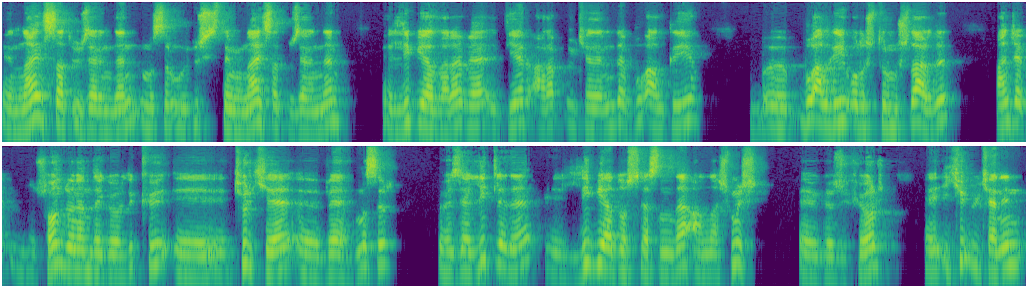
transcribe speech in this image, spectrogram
e, Nilesat üzerinden, Mısır uydu sistemi Nilesat üzerinden e, Libyalılara ve diğer Arap ülkelerinde bu algıyı bu algıyı oluşturmuşlardı. Ancak son dönemde gördük ki e, Türkiye ve Mısır özellikle de Libya dosyasında anlaşmış gözüküyor. İki ülkenin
